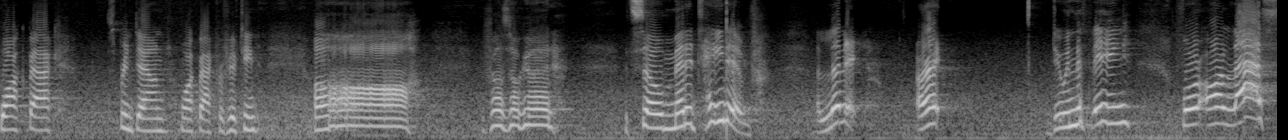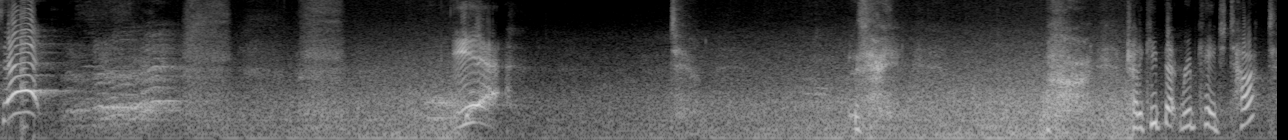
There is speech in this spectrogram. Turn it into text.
walk back sprint down, walk back for 15. Oh, it feels so good. It's so meditative. I love it. All right, doing the thing for our last set. Yeah. Try to keep that rib cage tucked.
